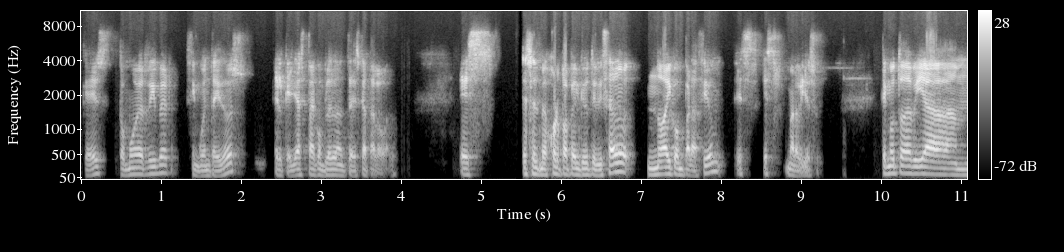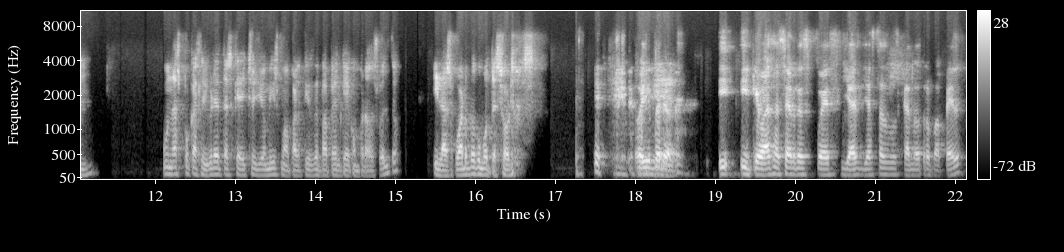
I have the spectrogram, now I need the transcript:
que es Tomoe River 52, el que ya está completamente descatalogado. Es es el mejor papel que he utilizado, no hay comparación, es, maravilloso. Tengo todavía mm, unas pocas libretas que he hecho yo mismo a partir de papel que he comprado suelto y las guardo como tesoros. Oye, pero ¿Y, ¿Y, qué vas a hacer después? ¿Ya, ¿Ya estás buscando otro papel?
